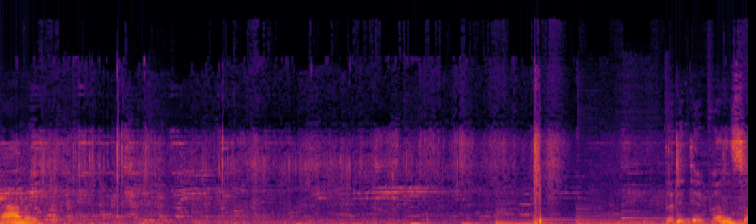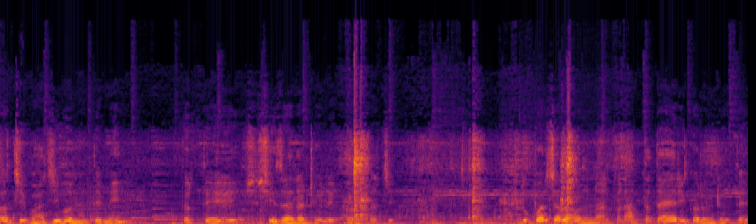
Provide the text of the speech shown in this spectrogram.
दहा मिनिट तर इथे फणसाची भाजी बनवते मी. तर ते शिजायला ठेवले फणसाचे. दुपारच्याला बनवणार पण आत्ता तयारी करून ठेवते.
